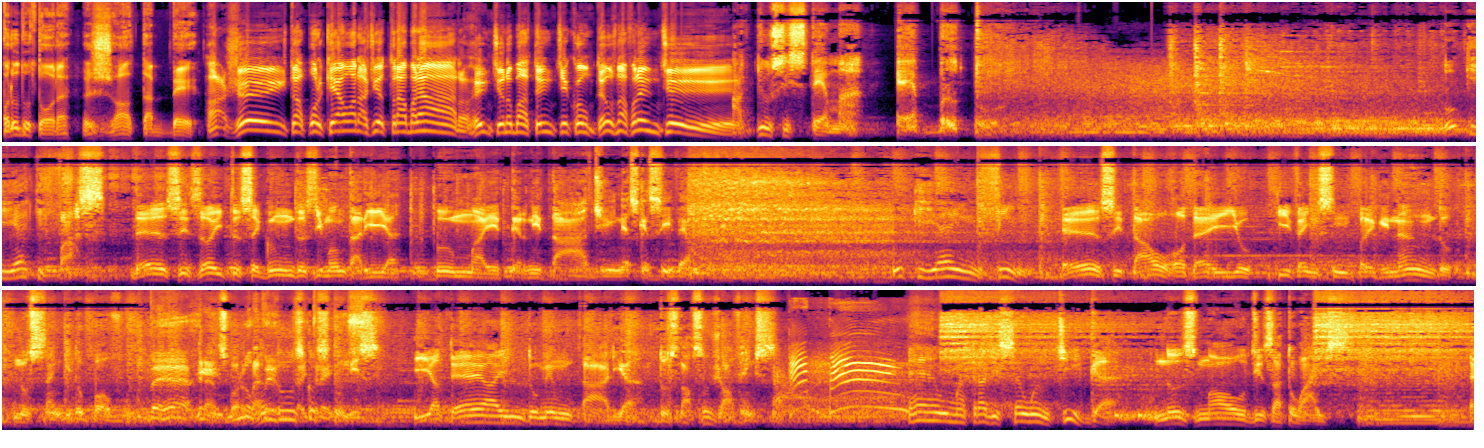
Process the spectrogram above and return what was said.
Produtora JB. Ajeita, porque é hora de trabalhar. Rente no batente com Deus na frente. Aqui o sistema é bruto. O que é que faz desses oito segundos de montaria uma eternidade inesquecível? Que é, enfim, esse tal rodeio que vem se impregnando no sangue do povo, BR transformando os 93. costumes e até a indumentária dos nossos jovens? É uma tradição antiga nos moldes atuais.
